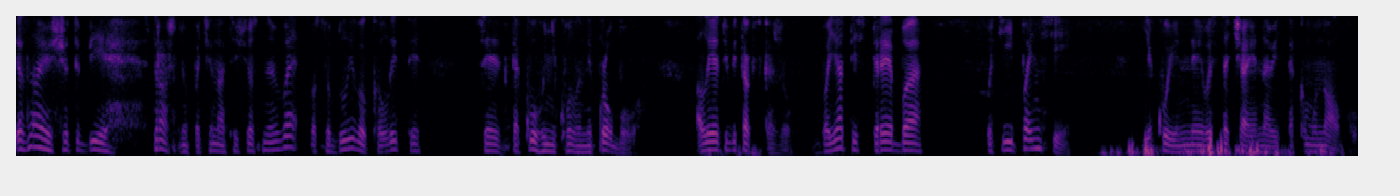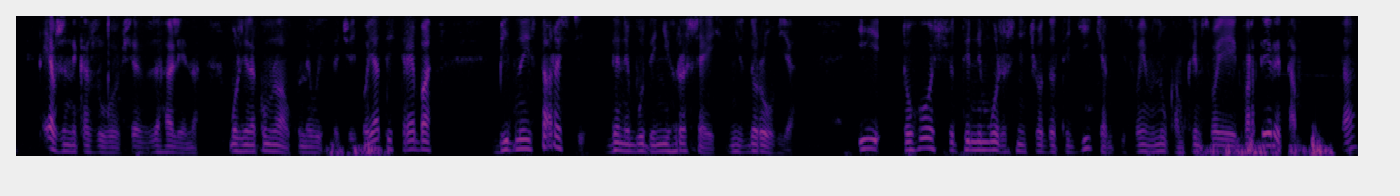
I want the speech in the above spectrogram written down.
Я знаю, що тобі страшно починати щось нове, особливо коли ти це такого ніколи не пробував. Але я тобі так скажу: боятись треба отій пенсії, якої не вистачає навіть на комуналку. Та я вже не кажу взагалі може і на комуналку не вистачить. Боятись треба бідної старості, де не буде ні грошей, ні здоров'я. І того, що ти не можеш нічого дати дітям і своїм внукам, крім своєї квартири там, да?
